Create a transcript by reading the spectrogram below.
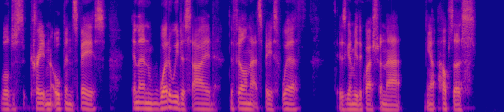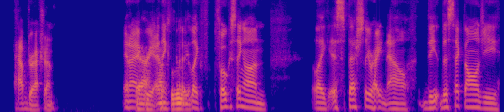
we'll just create an open space? And then what do we decide to fill in that space with is going to be the question that you know helps us have direction. And i yeah, agree. I uh, absolutely. think like focusing on like especially right now the this technology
